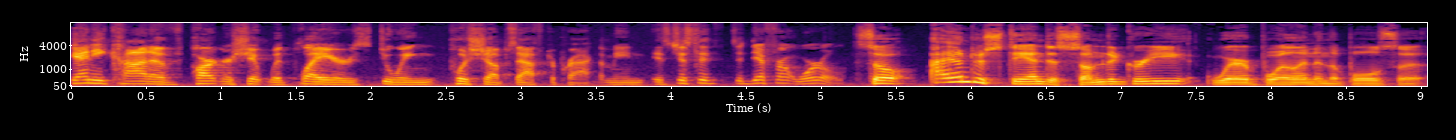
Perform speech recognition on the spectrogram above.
any kind of partnership with players doing push-ups after practice. I mean, it's just it's a different world. So I understand to some degree where Boylen and the Bulls uh,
